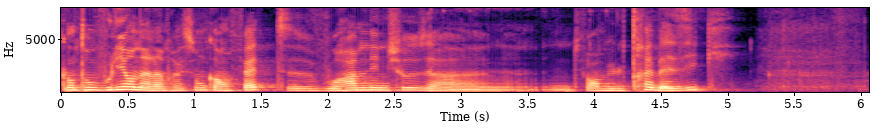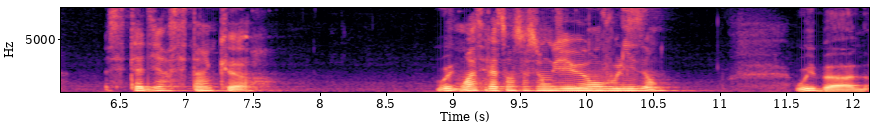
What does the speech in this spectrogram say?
Quand on vous lit, on a l'impression qu'en fait, vous ramenez une chose à une formule très basique, c'est-à-dire c'est un cœur. Oui. Moi, c'est la sensation que j'ai eue en vous lisant. Oui, ben,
